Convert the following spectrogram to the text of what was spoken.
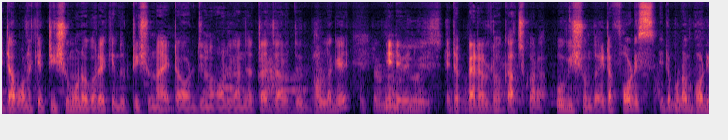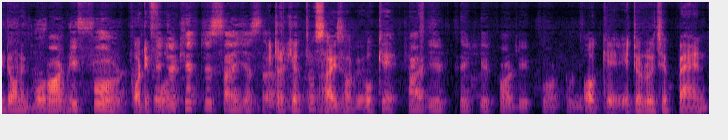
এটা অনেকে টিস্যু মনে করে কিন্তু টিস্যু না এটা অরিজিনাল অর্গানজাটা যাদের ভালো লাগে নিয়ে নেবেন। এটা প্যানেলটাও কাজ করা খুবই সুন্দর। এটা ফর্টি এটা মনে বডিটা অনেক বড় না? 44 44 এটার ক্ষেত্রে সাইজ আছে এটার ক্ষেত্রে সাইজ হবে ওকে 38 থেকে 44 ওকে এটা রয়েছে প্যান্ট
